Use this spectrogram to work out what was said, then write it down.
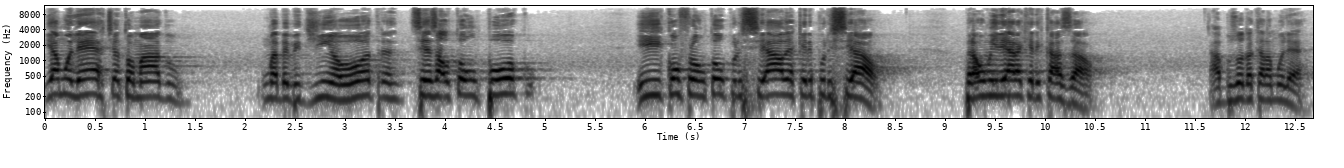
E a mulher tinha tomado uma bebidinha ou outra, se exaltou um pouco e confrontou o policial e aquele policial para humilhar aquele casal. Abusou daquela mulher.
